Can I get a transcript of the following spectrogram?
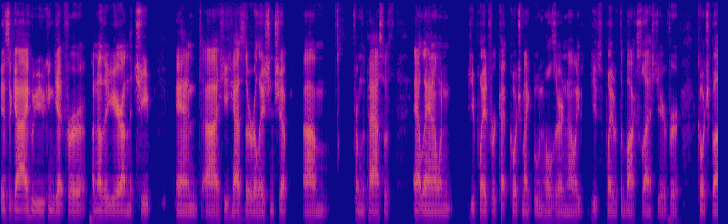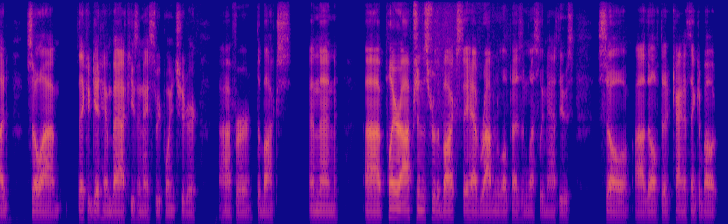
is a guy who you can get for another year on the cheap and uh, he has the relationship um, from the past with Atlanta when he played for Coach Mike Budenholzer, and now he, he's played with the Bucks last year for Coach Bud. So um, they could get him back. He's a nice three point shooter uh, for the Bucks. And then uh, player options for the Bucks, they have Robin Lopez and Wesley Matthews. So uh, they'll have to kind of think about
